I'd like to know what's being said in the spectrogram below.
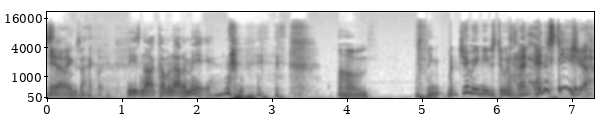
so yeah, exactly. he's not coming out of me Um, but Jimmy needs to invent anesthesia.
